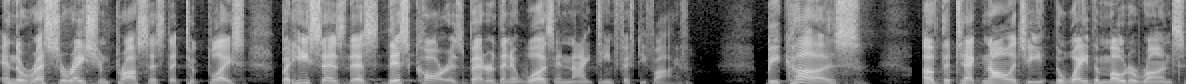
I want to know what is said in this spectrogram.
and the restoration process that took place. But he says this this car is better than it was in 1955 because of the technology, the way the motor runs,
